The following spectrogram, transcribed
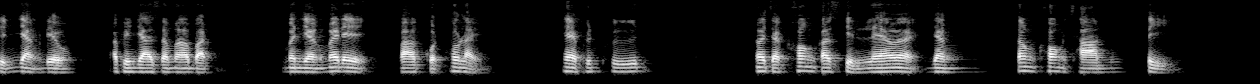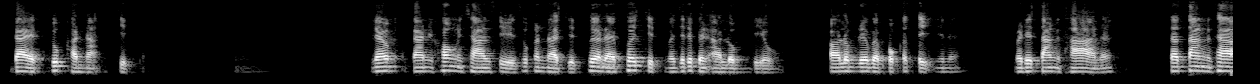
สินอย่างเดียว อภิญญาสมาบัติ มันยังไม่ได้ปรากฏเท่าไหร่ แค่พื้นพื้นๆนอกจากคล่องกสินแล้วยังต้องคล่องฌานสี่ได้ทุกขณะจิต แล้วการคล่องฌานสี่ทุกขณะจิตเพื่ออะไรเพื่อจิตมันจะได้เป็นอารมณ์เดียว อารมณ์เดียวแบบปกตินี่นะไม่ได้ตั้งท่านะถ้าตั้งท่า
